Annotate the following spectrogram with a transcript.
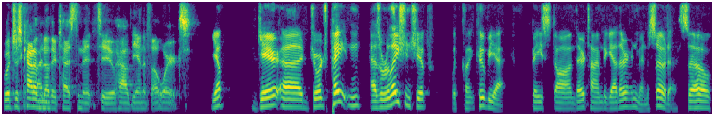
which is kind of another testament to how the NFL works. Yep. Gar- uh, George Paton has a relationship with Klint Kubiak based on their time together in Minnesota. So,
